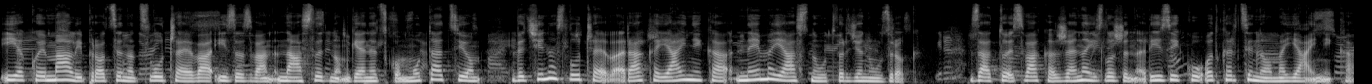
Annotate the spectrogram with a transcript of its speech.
Iako je mali procenat slučajeva izazvan naslednom genetskom mutacijom, većina slučajeva raka jajnika nema jasno utvrđen uzrok. Zato je svaka žena izložena riziku od karcinoma jajnika,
